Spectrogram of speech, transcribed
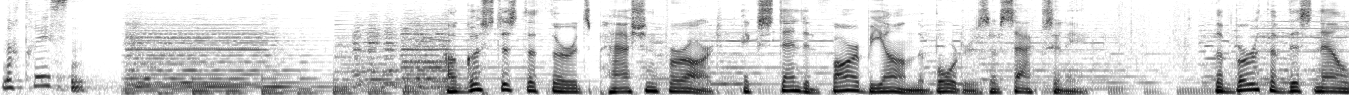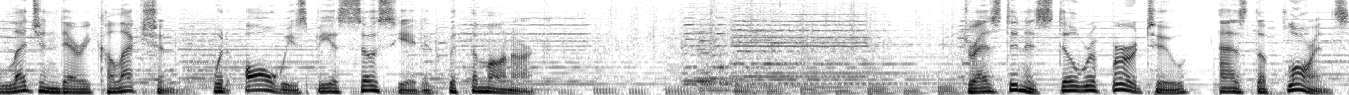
nach Dresden. Augustus III's passion for art extended far beyond the borders of Saxony. The birth of this now legendary collection would always be associated with the monarch. Dresden is still referred to as the Florence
